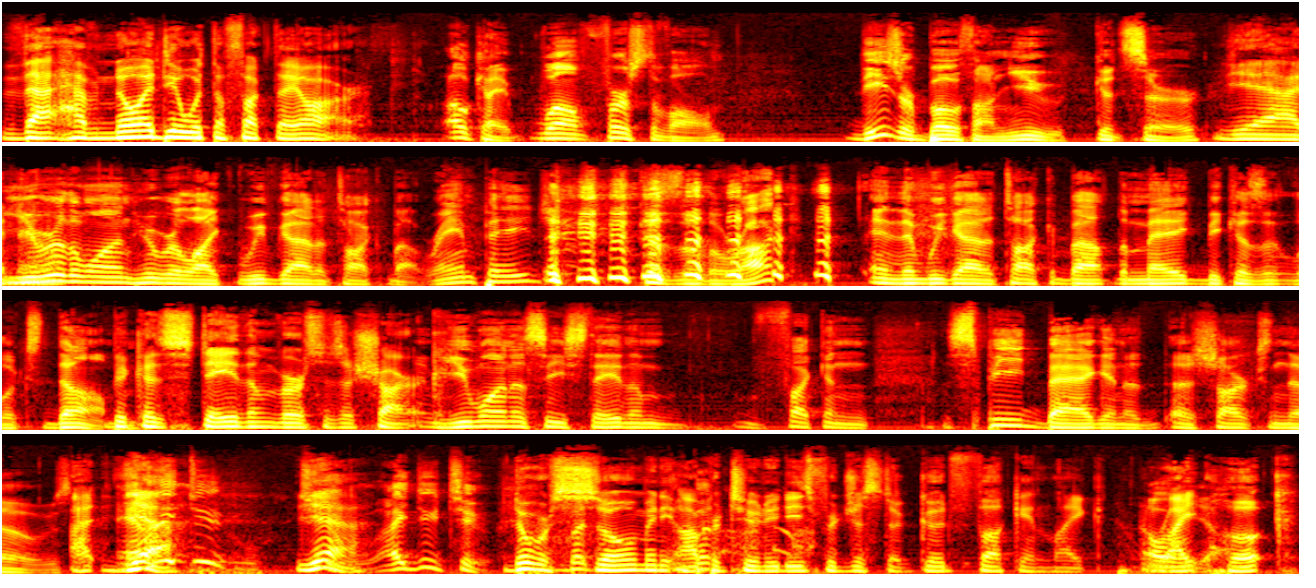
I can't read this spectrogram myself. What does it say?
that have no idea what the fuck they are? okay. Well, first of all, these are both on you, good sir. Yeah, I You were the one who were like, we've got to talk about Rampage because of The Rock, and then we got to talk about the Meg because it looks dumb. Because Statham versus a shark. you want to see Statham fucking speed bagging a, a shark's nose. I- and yeah. I do. too. Yeah. I do too. There were But- so many but opportunities for just a good fucking like Oh, right yeah. hook.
